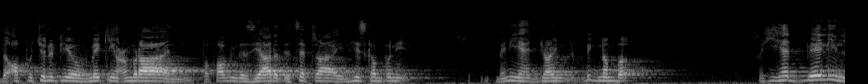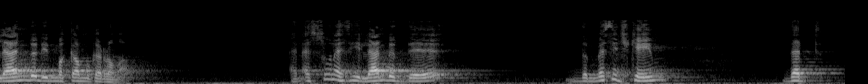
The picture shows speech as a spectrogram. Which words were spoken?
the opportunity of making Umrah and performing the ziyarat, etc. in his company. So many had joined, a big number. So he had barely landed in Makkah Mukarramah. And as soon as he landed there, the message came that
